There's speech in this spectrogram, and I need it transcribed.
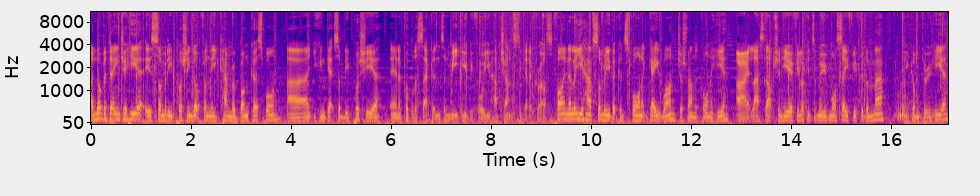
Another danger here is somebody pushing up from the camera bunker spawn. Uh, you can get somebody push here in a couple of seconds and meet you before you have chance to get across. Finally, you have somebody that can spawn at gate 1 just around the corner here. Alright, last option here. If you're looking to move more safely through the map, you come through here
